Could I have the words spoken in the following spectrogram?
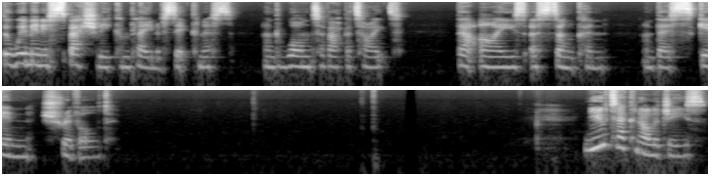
The women especially complain of sickness and want of appetite. Their eyes are sunken and their skin shrivelled. New technologies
